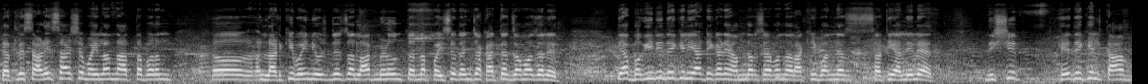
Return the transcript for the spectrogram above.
त्यातले साडेसहाशे महिलांना आत्तापर्यंत लाडकी बहीण योजनेचा लाभ मिळवून त्यांना पैसे त्यांच्या खात्यात जमा झालेत. त्या भगिनी देखील या ठिकाणी आमदार साहेबांना राखी बांधण्यासाठी आलेल्या आहेत. निश्चित हे देखील काम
